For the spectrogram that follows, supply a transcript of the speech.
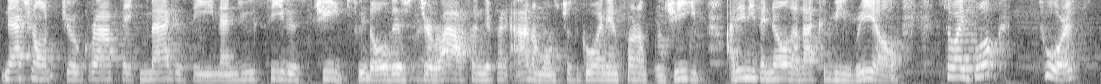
National Geographic magazine, and you see these jeeps with all these giraffes and different animals just going in front of the jeep. I didn't even know that that could be real. So I booked tours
